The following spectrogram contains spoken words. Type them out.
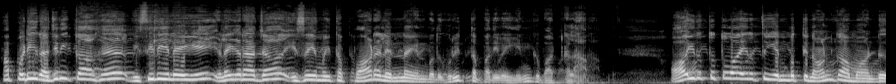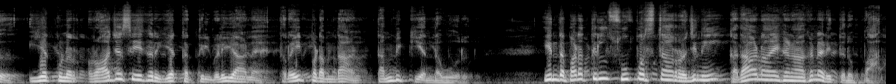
அப்படி ரஜினிக்காக விசிலிலேயே இளையராஜா இசையமைத்த பாடல் என்ன என்பது குறித்த பதிவை இங்கு பார்க்கலாம். ஆயிரத்தி தொள்ளாயிரத்தி எண்பத்தி நான்காம் ஆண்டு இயக்குனர் ராஜசேகர் இயக்கத்தில் வெளியான திரைப்படம்தான் தம்பிக்கு எந்த ஊர். இந்த படத்தில் சூப்பர் ஸ்டார் ரஜினி கதாநாயகனாக நடித்திருப்பார்.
